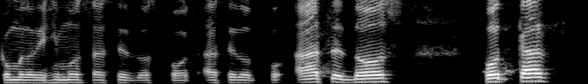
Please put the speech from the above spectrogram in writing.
como lo dijimos hace dos, pod- hace po- hace dos podcasts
